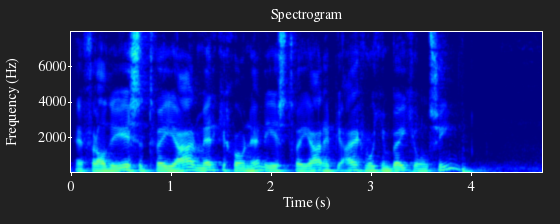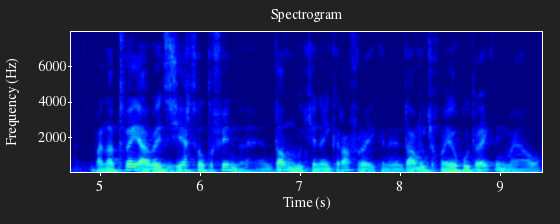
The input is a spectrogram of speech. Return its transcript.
En vooral de eerste twee jaar merk je gewoon, hè, de eerste twee jaar heb je eigenlijk, word je een beetje ontzien. Maar na twee jaar weten ze je echt wel te vinden. En dan moet je in één keer afrekenen. En daar moet je gewoon heel goed rekening mee houden.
